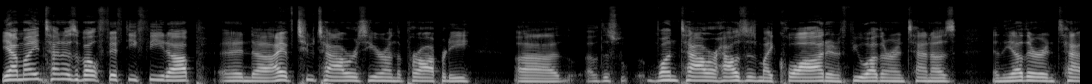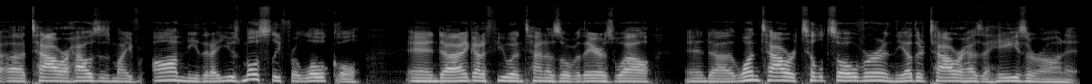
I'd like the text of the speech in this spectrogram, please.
yeah, my antenna is about 50 feet up, and uh, I have two towers here on the property. Uh, this one tower houses my quad and a few other antennas, and the other uh, tower houses my Omni that I use mostly for local. And uh, I got a few antennas over there as well. And uh, one tower tilts over, and the other tower has a hazer on it.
